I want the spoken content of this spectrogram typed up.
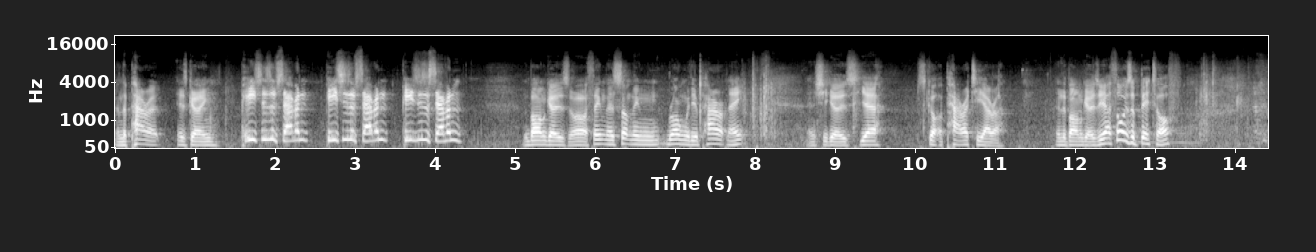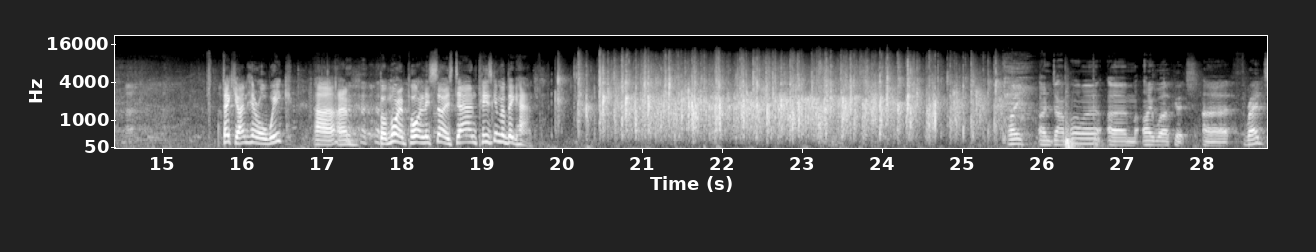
and the parrot is going pieces of seven, pieces of seven, pieces of seven. The barman goes, "Oh, I think there's something wrong with your parrot, mate." And she goes, "Yeah, it's got a parity error." And the barman goes, "Yeah, I thought it was a bit off." Thank you. I'm here all week, uh, um, but more importantly, so is Dan. Please give him a big hand. Hi, I'm Dan Palmer. Um, I work at uh, Thread,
